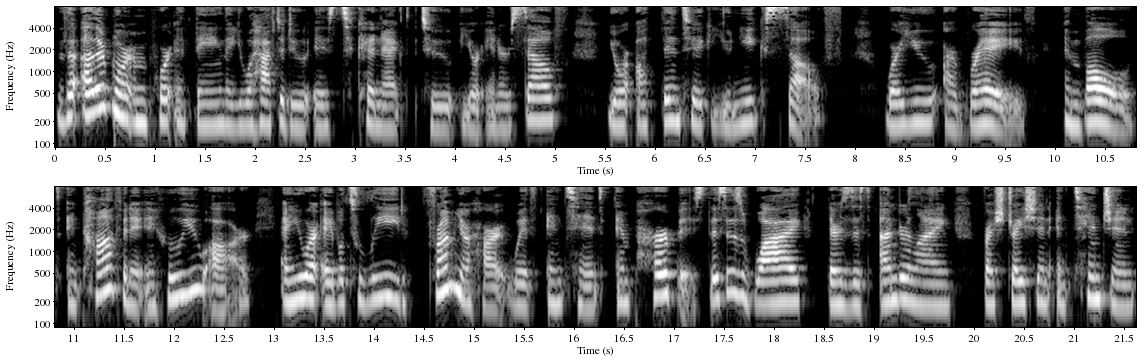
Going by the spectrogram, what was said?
The other more important thing that you will have to do is to connect to your inner self, your authentic, unique self, where you are brave, and bold and confident in who you are, and you are able to lead from your heart with intent and purpose. This is why there's this underlying frustration and tension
